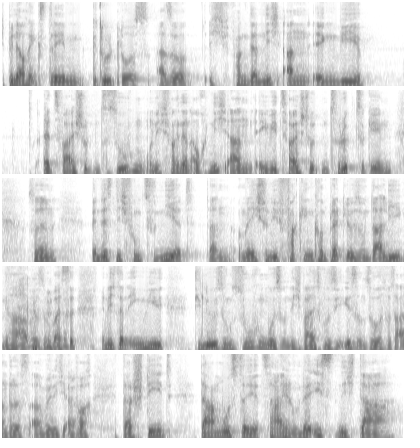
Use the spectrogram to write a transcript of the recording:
ich bin auch extrem geduldlos. Also ich fange dann nicht an irgendwie äh, zwei Stunden zu suchen. Und ich fange dann auch nicht an irgendwie zwei Stunden zurückzugehen, sondern wenn das nicht funktioniert, dann und wenn ich schon die fucking Komplettlösung da liegen habe, so weißt du, wenn ich dann irgendwie die Lösung suchen muss und ich weiß, wo sie ist und so ist was anderes, aber wenn ich einfach da steht, da muss der jetzt sein und er ist nicht da,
